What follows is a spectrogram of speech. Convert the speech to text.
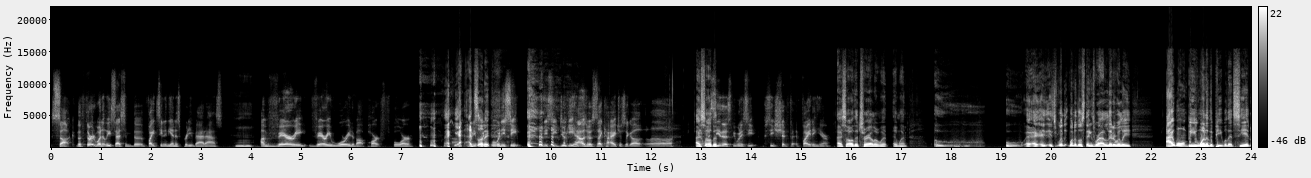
suck. The third one at least has some. The fight scene in the end is pretty badass. Mhm. I'm very, very worried about Part Four. yeah, Uh, when, you, when, the. when you see when you see Doogie Howser as a psychiatrist, I go, Ugh, I saw to see this. We want to see see shit fighting here. I saw the trailer and went and went. Ooh, ooh. It's really one of those things where I literally, I won't be one of the people that see it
